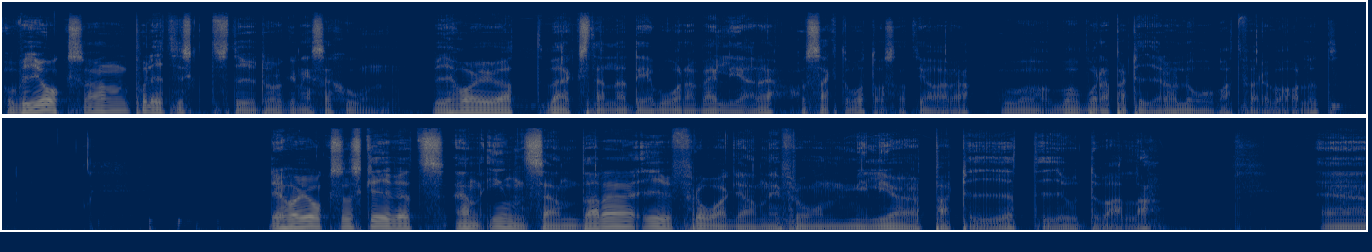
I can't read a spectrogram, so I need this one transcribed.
och vi är också en politiskt styrd organisation. Vi har ju att verkställa det våra väljare har sagt åt oss att göra och vad våra partier har lovat före valet. Det har ju också skrivits en insändare i frågan ifrån Miljöpartiet i Uddevalla. Eh,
